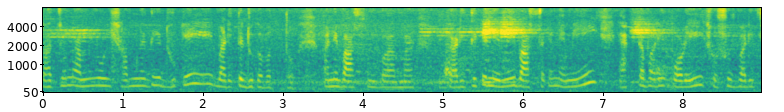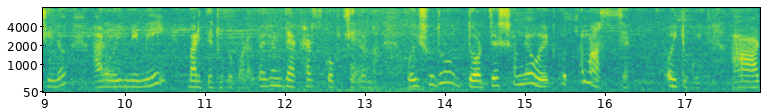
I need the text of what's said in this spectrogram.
তার জন্য আমি ওই সামনে দিয়ে ঢুকেই বাড়িতে ঢুকে পড়তো। মানে বাস গাড়ি থেকে নেমেই, বাস থেকে নেমেই একটা বাড়ির পরেই শ্বশুর বাড়ি ছিল আর ওই নেমেই বাড়িতে ঢুকে পড়া। তাই জন্য দেখার স্কোপ ছিল না। ওই শুধু দরজার সামনে ওয়েট করতাম, আসছে। ওইটুকুই। আর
